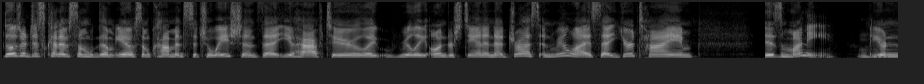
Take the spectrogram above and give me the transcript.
those are just kind of some you know some common situations that you have to like really understand and address and realize that your time is money. Mm-hmm. You're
